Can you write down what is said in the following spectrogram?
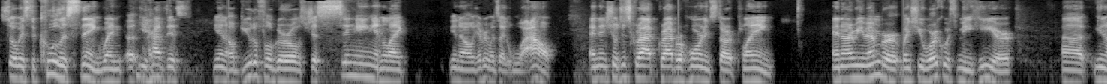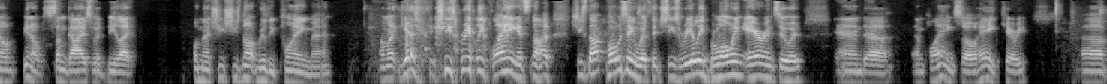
So it's the coolest thing when uh, you have this you know, beautiful girls just singing and like, you know, everyone's like, wow. And then she'll just grab grab her horn and start playing. And I remember when she worked with me here, uh, you know, you know, some guys would be like, "Oh man, she she's not really playing, man." I'm like, "Yes, she's really playing. It's not she's not posing with it. She's really blowing air into it and uh and playing." So, hey, Carrie, uh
